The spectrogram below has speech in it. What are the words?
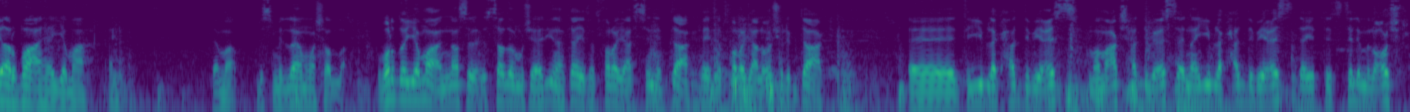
دي أربعة يا جماعة. أهي. تمام. بسم الله ما شاء الله. وبرضه يا جماعة الناس السادة المشاهدين هتيجي تتفرج على السن بتاعك هتيجي تتفرج على العشر بتاعك. آه تجيب لك حد بيعس. ما معكش حد بيعس أنا أجيب لك حد بيعس تستلم العشر.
